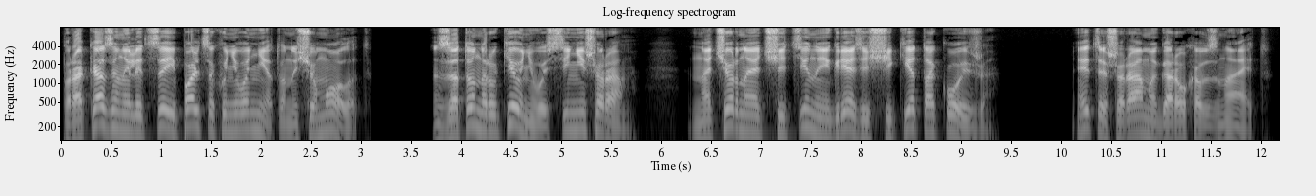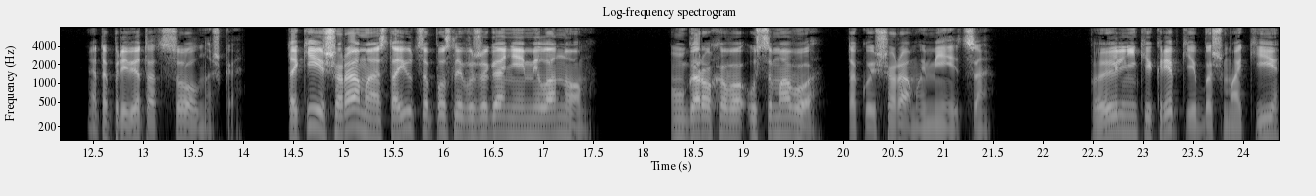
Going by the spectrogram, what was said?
Проказы на лице и пальцах у него нет, он еще молод. Зато на руке у него синий шрам. На черной от щетины и грязи щеке такой же. Эти шрамы Горохов знает. Это привет от солнышка. Такие шрамы остаются после выжигания меланом. У Горохова у самого такой шрам имеется. Пыльники, крепкие башмаки,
